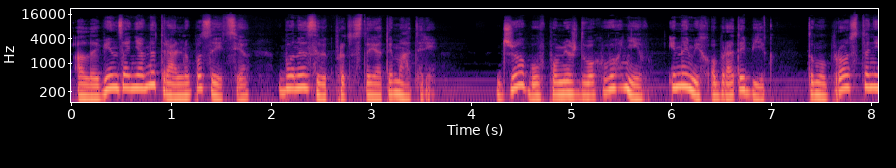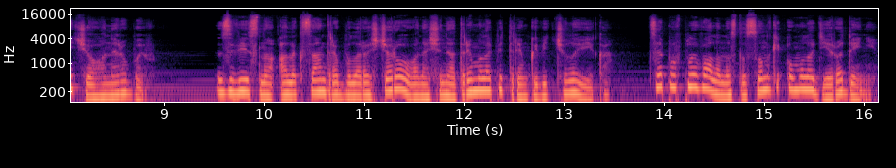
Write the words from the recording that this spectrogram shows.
Але він зайняв нейтральну позицію, бо не звик протистояти матері. Джо був поміж двох вогнів і не міг обрати бік, тому просто нічого не робив. Звісно, Олександра була розчарована, що не отримала підтримки від чоловіка. Це повпливало на стосунки у молодій родині.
